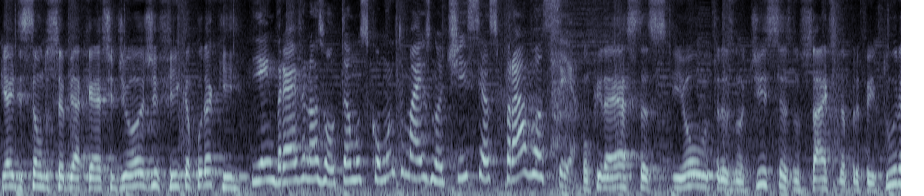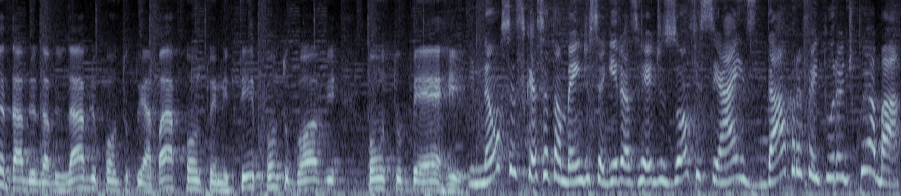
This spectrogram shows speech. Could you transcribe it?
E a edição do CBAcast de hoje fica por aqui. E em breve nós voltamos com muito mais notícias para você. Confira estas e outras notícias no site da Prefeitura www.cuiabá.mt.gov.br e não se esqueça também de seguir as redes oficiais da Prefeitura de Cuiabá.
